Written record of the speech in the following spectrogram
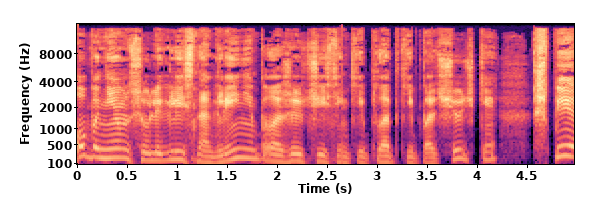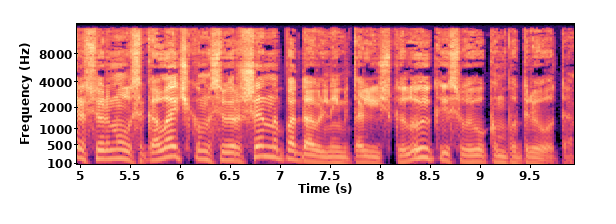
Оба немца улеглись на глине, положив чистенькие платки под щечки. Шпеер свернулся калачиком, совершенно подавленный металлической логикой своего компатриота.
